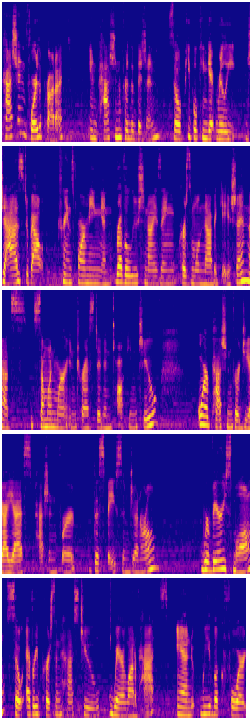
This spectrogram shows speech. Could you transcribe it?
Passion for the product and passion for the vision. So people can get really jazzed about transforming and revolutionizing personal navigation. That's someone we're interested in talking to. Or passion for GIS, passion for the space in general we're very small, so every person has to wear a lot of hats, and we look for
